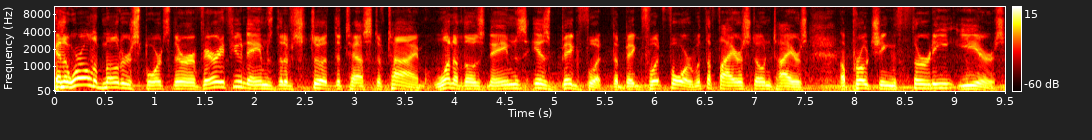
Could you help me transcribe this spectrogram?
In the world of motorsports, there are very few names that have stood the test of time. One of those names is Bigfoot, the Bigfoot Ford with the Firestone tires, approaching 30 years.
